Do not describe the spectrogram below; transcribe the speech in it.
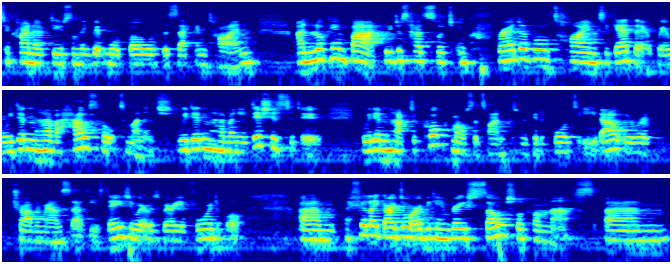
to kind of do something a bit more bold the second time. And looking back, we just had such incredible time together where we didn't have a household to manage. We didn't have any dishes to do. We didn't have to cook most of the time because we could afford to eat out. We were traveling around Southeast Asia where it was very affordable. Um, I feel like our daughter became very social from that. Um,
